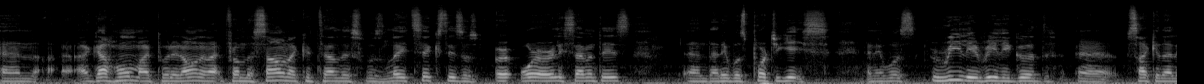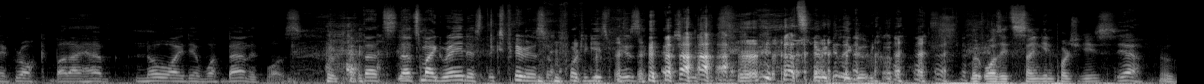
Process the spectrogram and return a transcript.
And I- I got home, I put it on, and I, from the sound, I could tell this was late '60s or, or early '70s, and that it was Portuguese, and it was really, really good uh, psychedelic rock. But I have no idea what band it was. But that's that's my greatest experience of Portuguese music. Actually, That's a really good one. But was it sung in Portuguese? yeah. Oh.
